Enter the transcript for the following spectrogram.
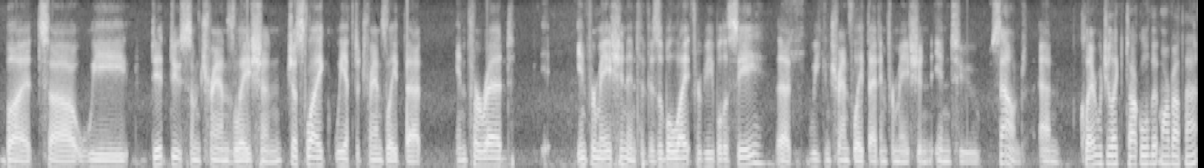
but uh, we did do some translation, just like we have to translate that infrared information into visible light for people to see, that we can translate that information into sound. And, Claire, would you like to talk a little bit more about that?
